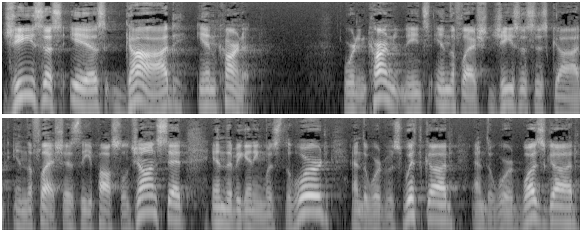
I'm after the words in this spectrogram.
Jesus is God incarnate. The word incarnate means in the flesh. Jesus is God in the flesh. As the Apostle John said, in the beginning was the Word, and the Word was with God, and the Word was God,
